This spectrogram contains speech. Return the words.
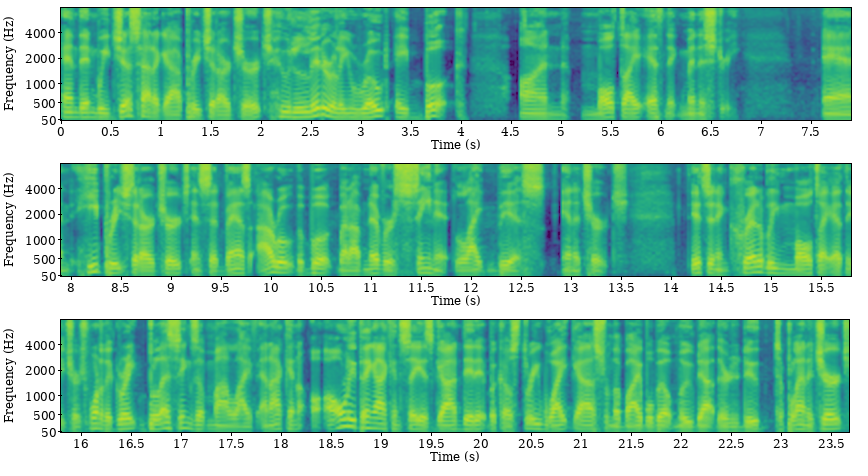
And then we just had a guy preach at our church who literally wrote a book on multi ethnic ministry. And he preached at our church and said, Vance, I wrote the book, but I've never seen it like this in a church. It's an incredibly multi-ethnic church. One of the great blessings of my life, and I can only thing I can say is God did it because three white guys from the Bible Belt moved out there to do to plant a church,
